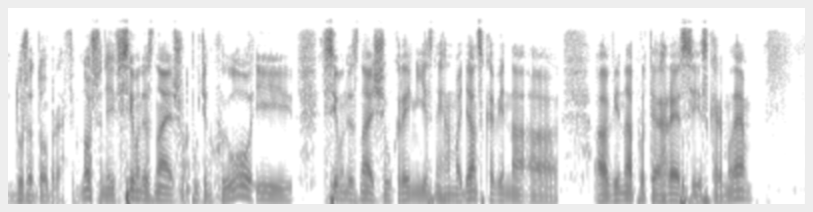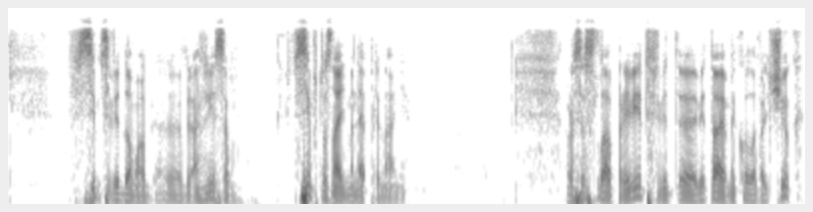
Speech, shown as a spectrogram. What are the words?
дуже добре відношення. І всі вони знають, що Путін хуйло, і всі вони знають, що в Україні є не громадянська війна, а війна проти агресії з Кремлем. Всім це відомо англійцям, всім, хто знає мене, принаймні. Ростислав, привіт. Е, вітаю Микола Вальчук.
